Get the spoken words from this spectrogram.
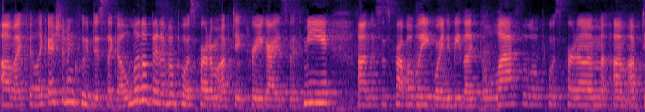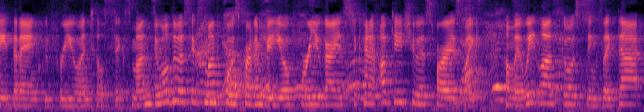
um, I feel like I should include just like a little bit of a postpartum update for you guys with me. Um, this is probably going to be like the last little postpartum um, update that I include for you until six months. I will do a six month postpartum video for you guys to kind of update you as far as like how my weight loss goes, things like that.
